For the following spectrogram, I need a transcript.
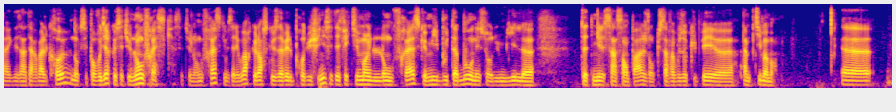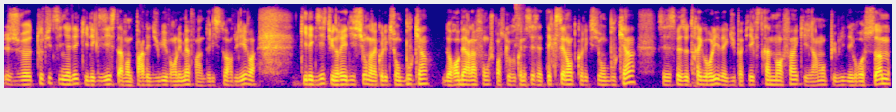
avec des intervalles creux, donc c'est pour vous dire que c'est une longue fresque. C'est une longue fresque, et vous allez voir que lorsque vous avez le produit fini, c'est effectivement une longue fresque, mis bout à bout, on est sur du 1000, peut-être 1500 pages, donc ça va vous occuper euh, un petit moment. Euh, je veux tout de suite signaler qu'il existe, avant de parler du livre en lui-même, enfin de l'histoire du livre, qu'il existe une réédition dans la collection bouquins de Robert Laffont. Je pense que vous connaissez cette excellente collection bouquins, ces espèces de très gros livres avec du papier extrêmement fin qui généralement publie des grosses sommes.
